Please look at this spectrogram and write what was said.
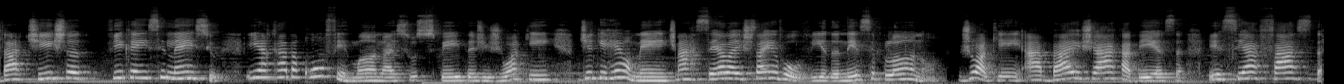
Batista fica em silêncio e acaba confirmando as suspeitas de Joaquim de que realmente Marcela está envolvida nesse plano. Joaquim abaixa a cabeça e se afasta,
